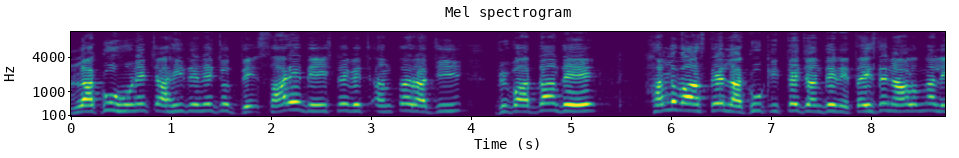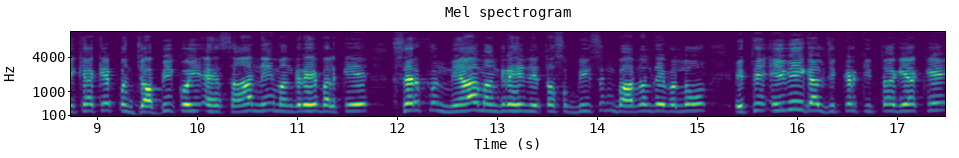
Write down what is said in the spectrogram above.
ਲਾਗੂ ਹੋਣੇ ਚਾਹੀਦੇ ਨੇ ਜੋ ਦੇ- ਸਾਰੇ ਦੇਸ਼ ਦੇ ਵਿੱਚ ਅੰਤਰਰਾਜੀ ਵਿਵਾਦਾਂ ਦੇ ਹੱਲ ਵਾਸਤੇ ਲਾਗੂ ਕੀਤੇ ਜਾਂਦੇ ਨੇ। ਤਾਂ ਇਸ ਦੇ ਨਾਲ ਉਹਨਾਂ ਲਿਖਿਆ ਕਿ ਪੰਜਾਬੀ ਕੋਈ ਅਹਿਸਾਨ ਨਹੀਂ ਮੰਗ ਰਹੇ, ਬਲਕਿ ਸਿਰਫ ਨਿਆਂ ਮੰਗ ਰਹੇ ਨੇ। ਤਾਂ ਸੁਖਬੀਰ ਸਿੰਘ ਬਾਦਲ ਦੇ ਵੱਲੋਂ ਇੱਥੇ ਇਹ ਵੀ ਗੱਲ ਜ਼ਿਕਰ ਕੀਤਾ ਗਿਆ ਕਿ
